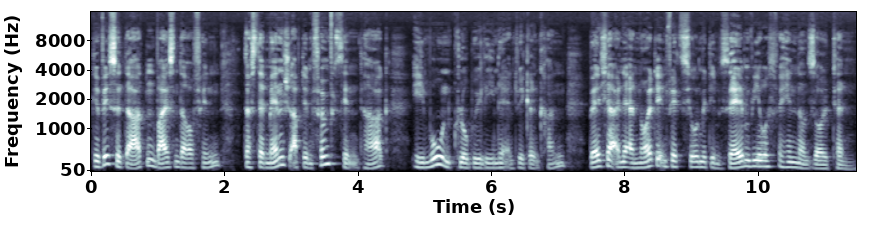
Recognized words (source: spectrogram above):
Gewisse Daten weisen darauf hin, dass der Mensch ab dem 15. Tag Immunglobuline entwickeln kann, welche eine erneute Infektion mit demselben Virus verhindern sollten.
